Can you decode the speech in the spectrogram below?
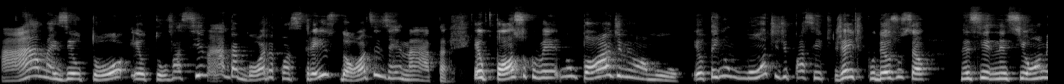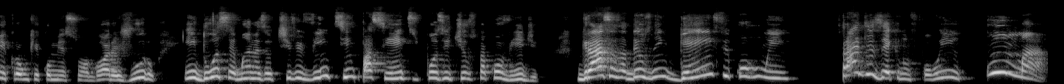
Ah, mas eu tô, eu tô vacinada agora com as três doses, Renata. Eu posso comer? Não pode, meu amor. Eu tenho um monte de pacientes. Gente, por Deus do céu, nesse, nesse Omicron que começou agora, eu juro, em duas semanas eu tive 25 pacientes positivos para Covid. Graças a Deus, ninguém ficou ruim. Para dizer que não ficou ruim, uma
